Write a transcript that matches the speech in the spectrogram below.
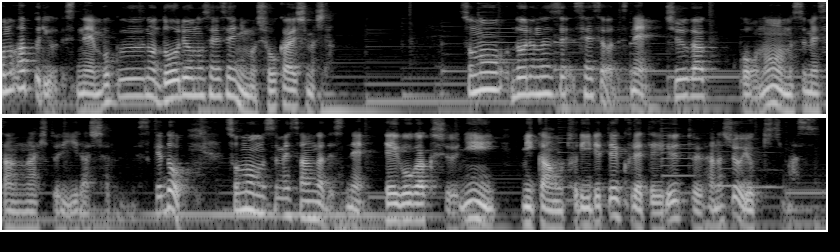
このアプリをですね、僕の同僚の先生にも紹介しました。その同僚の先生はですね、中学校の娘さんが一人いらっしゃるんですけど、その娘さんがですね、英語学習にみかんを取り入れてくれているという話をよく聞きます。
